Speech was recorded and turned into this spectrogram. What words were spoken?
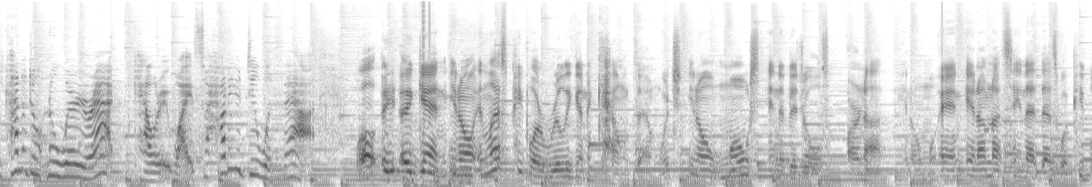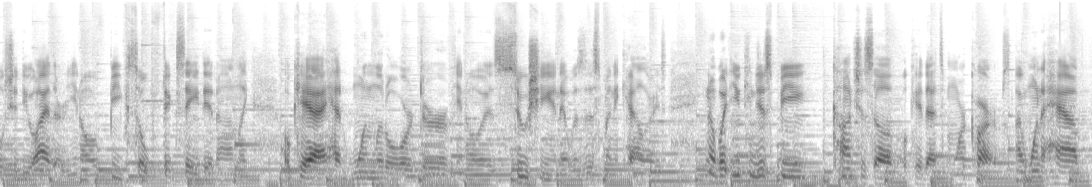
you kind of don't know where you're at calorie wise. So how do you deal with that? Well, again, you know, unless people are really going to count them, which you know most individuals are not. You know, and, and I'm not saying that that's what people should do either. You know, be so fixated on like, okay, I had one little hors d'oeuvre, you know, is sushi and it was this many calories. You know, but you can just be conscious of, okay, that's more carbs. I want to have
